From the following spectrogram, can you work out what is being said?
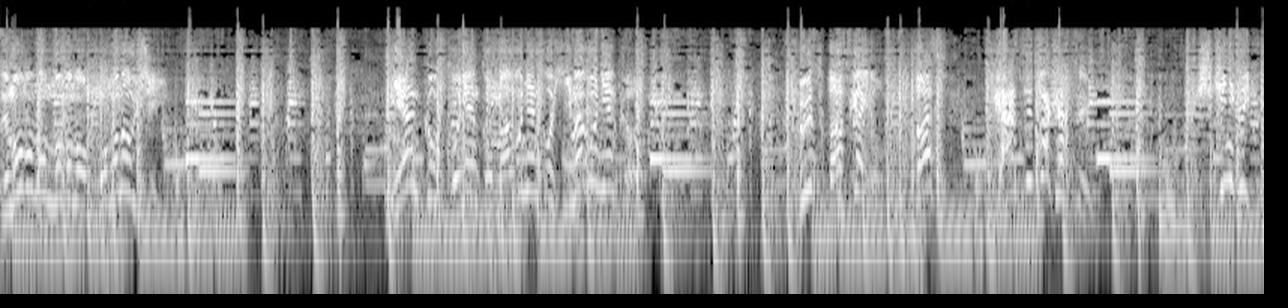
すもももももも桃の内。にゃんこ、こにゃんこ、にゃんこ、ひにゃんこ。ブスバスガイド、バス、ガス爆発。引きにくい釘、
